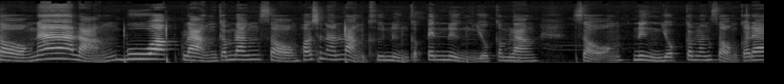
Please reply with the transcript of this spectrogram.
สองหน้าหลังบวกหลังกำลังสองเพราะฉะนั้นหลังคือ 1 ก็เป็น 1 ยกกำลังสอง1ยกกำลังสองก็ได้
